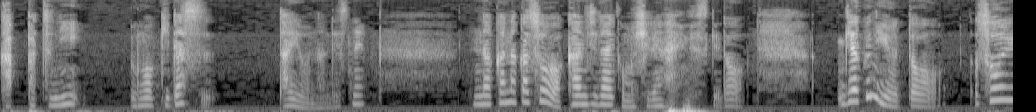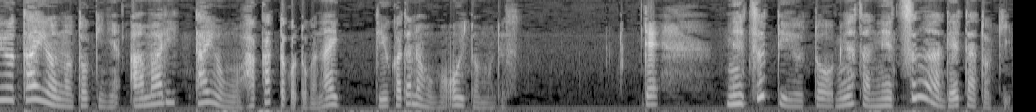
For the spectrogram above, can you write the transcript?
活発に動き出す体温なんですね。なかなかそうは感じないかもしれないんですけど、逆に言うと、そういう体温の時にあまり体温を測ったことがないっていう方の方が多いと思うんです。で、熱っていうと、皆さん熱が出た時、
